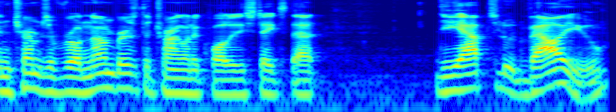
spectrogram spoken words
In terms of real numbers, the triangle inequality states that the absolute value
